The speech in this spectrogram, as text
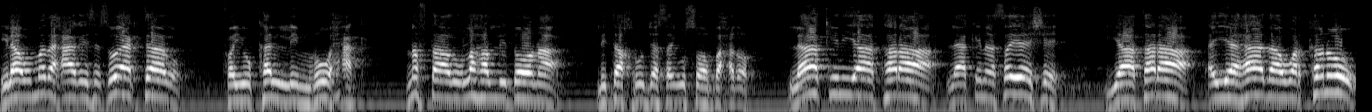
ilaa uu madaxaagaysa soo agtaago fa yukallim ruuxak naftaaduu la hadli doonaa litakhruja say u soo baxdo laakin yaa taraa laakiin hase yeeshe yaa taraa aya haadaa warkanow?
